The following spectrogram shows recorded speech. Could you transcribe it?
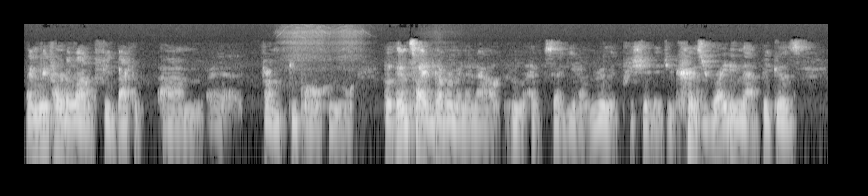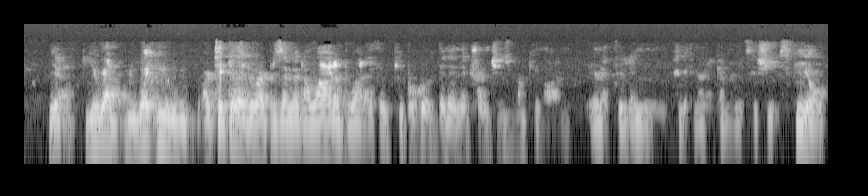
and we've heard a lot of feedback um, uh, from people who both inside government and out who have said, you know, really appreciated you guys writing that because you know, you rep- what you articulated represented a lot of what I think people who have been in the trenches working on internet freedom and internet governance issues feel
